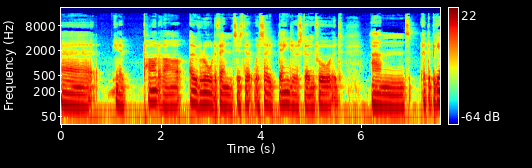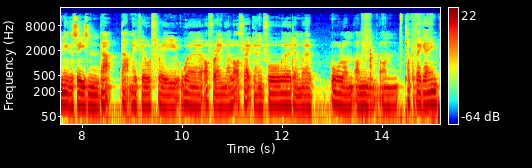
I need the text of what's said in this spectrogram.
uh, you know, part of our overall defence is that we're so dangerous going forward. And at the beginning of the season, that, that midfield three were offering a lot of threat going forward and were all on, on, on top of their game.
